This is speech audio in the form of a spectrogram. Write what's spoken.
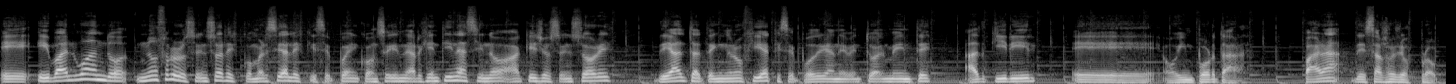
eh, evaluando no solo los sensores comerciales que se pueden conseguir en Argentina, sino aquellos sensores de alta tecnología que se podrían eventualmente adquirir eh, o importar para desarrollos propios.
